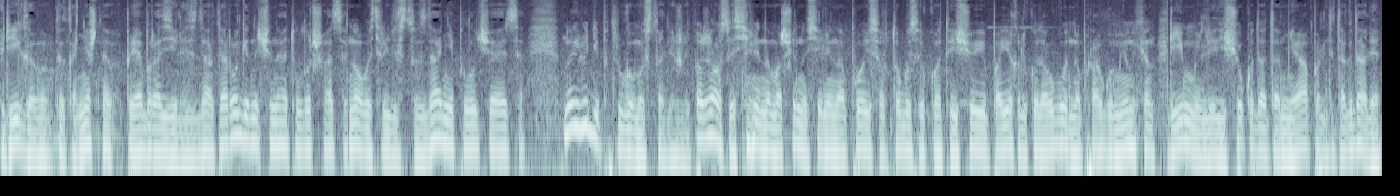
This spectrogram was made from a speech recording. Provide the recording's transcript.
Рига, конечно, преобразились. Да, дороги начинают улучшаться, новое строительство зданий получается. Ну и люди по-другому стали жить. Пожалуйста, сели на машину, сели на поезд, автобус куда-то еще и поехали куда угодно, Прагу, Мюнхен, Рим или еще куда-то, Неаполь и так далее.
